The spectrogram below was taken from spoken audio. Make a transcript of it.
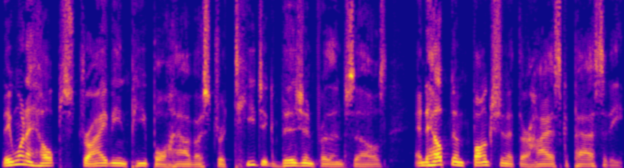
They want to help striving people have a strategic vision for themselves and to help them function at their highest capacity.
